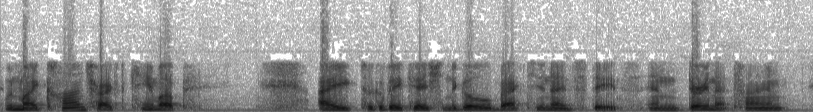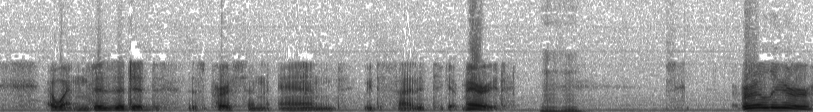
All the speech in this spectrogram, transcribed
when my contract came up, I took a vacation to go back to the United States. And during that time, I went and visited this person, and we decided to get married. Mm-hmm. Earlier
